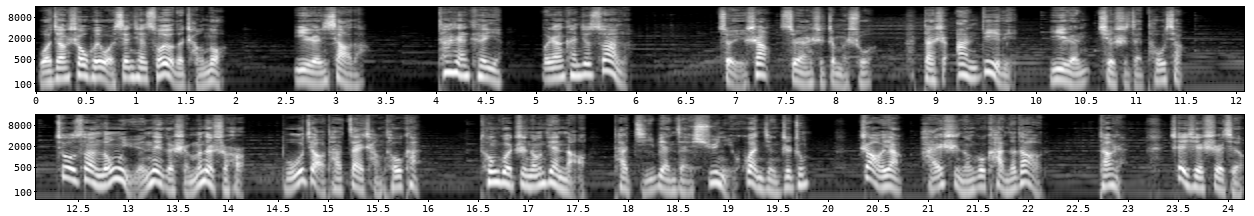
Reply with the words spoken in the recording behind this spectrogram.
我将收回我先前所有的承诺。”伊人笑道：“当然可以，不让看就算了。”嘴上虽然是这么说，但是暗地里伊人却是在偷笑。就算龙宇那个什么的时候不叫他在场偷看，通过智能电脑，他即便在虚拟幻境之中，照样还是能够看得到的。当然，这些事情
